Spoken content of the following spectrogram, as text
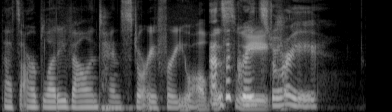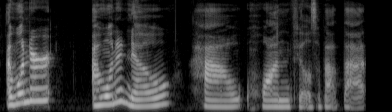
that's our bloody Valentine's story for you all That's a great week. story. I wonder, I want to know how Juan feels about that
